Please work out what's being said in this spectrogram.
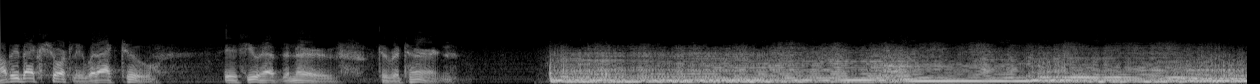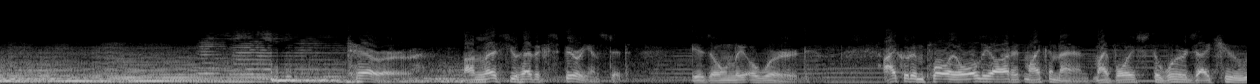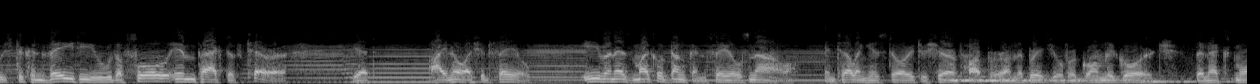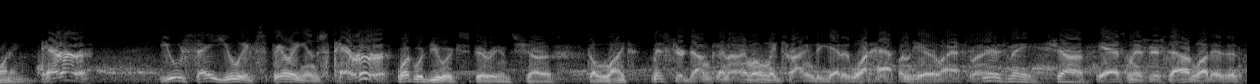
I'll be back shortly with Act Two, if you have the nerve to return. Terror, unless you have experienced it, is only a word. I could employ all the art at my command, my voice, the words I choose, to convey to you the full impact of terror. Yet, I know I should fail, even as Michael Duncan fails now in telling his story to Sheriff Harper on the bridge over Gormley Gorge the next morning. Terror? You say you experienced terror? What would you experience, Sheriff? Delight? Mr. Duncan, I'm only trying to get at what happened here last night. Excuse me, Sheriff. Yes, Mr. Stout, what is it?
